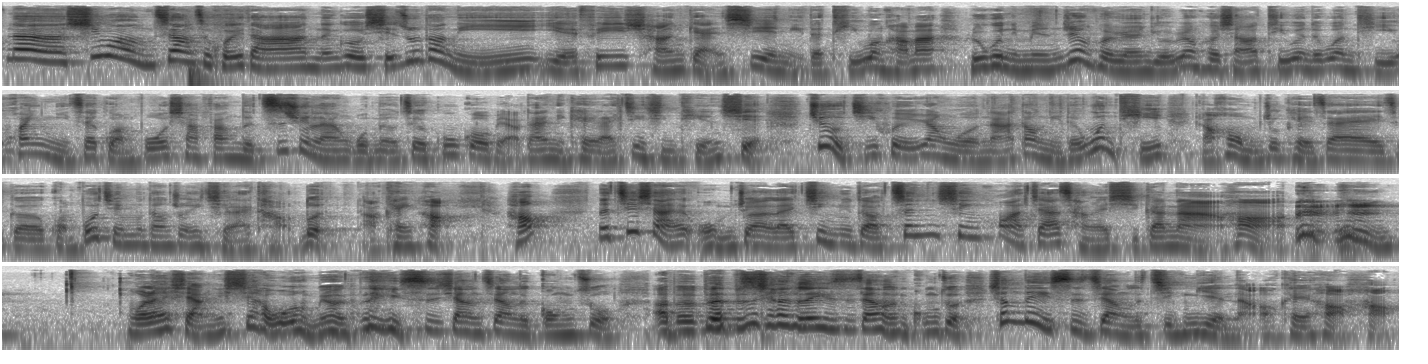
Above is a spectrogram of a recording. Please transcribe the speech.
那希望这样子回答能够协助到你，也非常感谢你的提问，好吗？如果你们任何人有任何想要提问的问题，欢迎你在广播下方的资讯栏，我们有这个 Google 表单，你可以来进行填写，就有机会让我拿到你的问题，然后我们就可以在这个广播节目当中一起来讨论。OK，好，好，那接下来我们就要来进入到真心话家常的时间啦，哈，我来想一下，我有没有类似像这样的工作啊？不不不是像类似这样的工作，像类似这样的经验呐？OK，好好。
